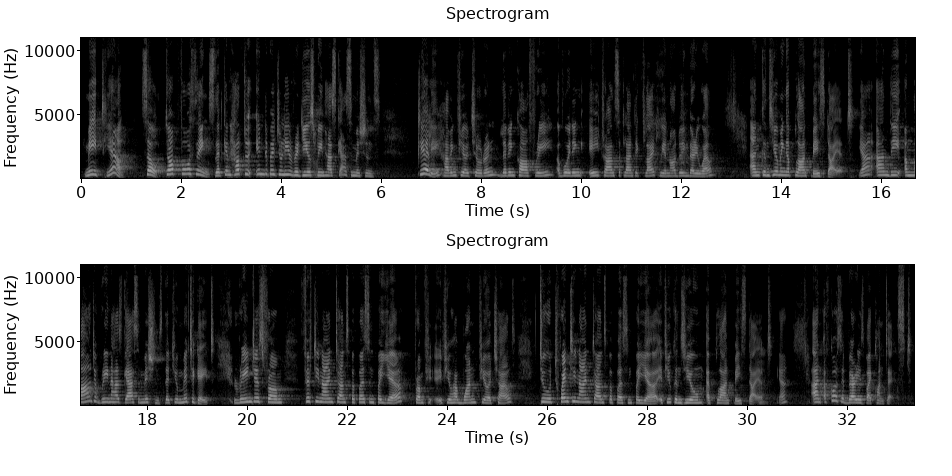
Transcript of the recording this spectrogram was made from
Meat, yeah. So, top four things that can help to individually reduce greenhouse gas emissions. Clearly, having fewer children, living car-free, avoiding a transatlantic flight, we are not doing very well, and consuming a plant-based diet. Yeah, and the amount of greenhouse gas emissions that you mitigate ranges from 59 tons per person per year, from if you have one fewer child, to 29 tons per person per year if you consume a plant-based diet. Yeah, and of course it varies by context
